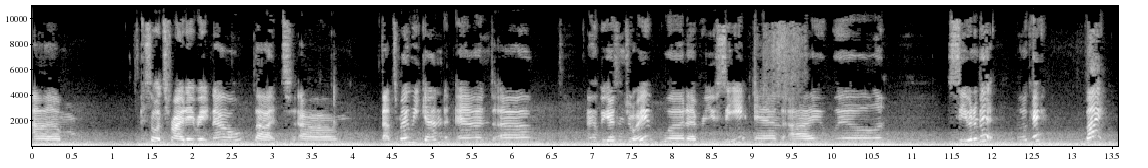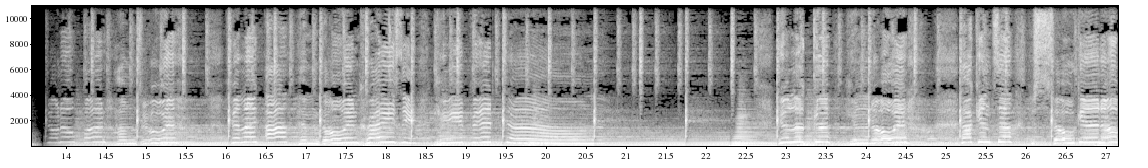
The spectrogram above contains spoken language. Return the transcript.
Um, so it's Friday right now. But um, that's my weekend, and I hope you guys enjoy whatever you see. And I will see you in a bit. Okay, bye. Don't know what I'm doing. Feel like I am going crazy. Keep it down. You look good, you know it. I can tell you're soaking up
